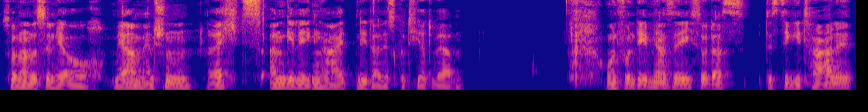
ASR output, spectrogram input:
sondern es sind ja auch ja, Menschenrechtsangelegenheiten, die da diskutiert werden. Und von dem her sehe ich so, dass das Digitale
